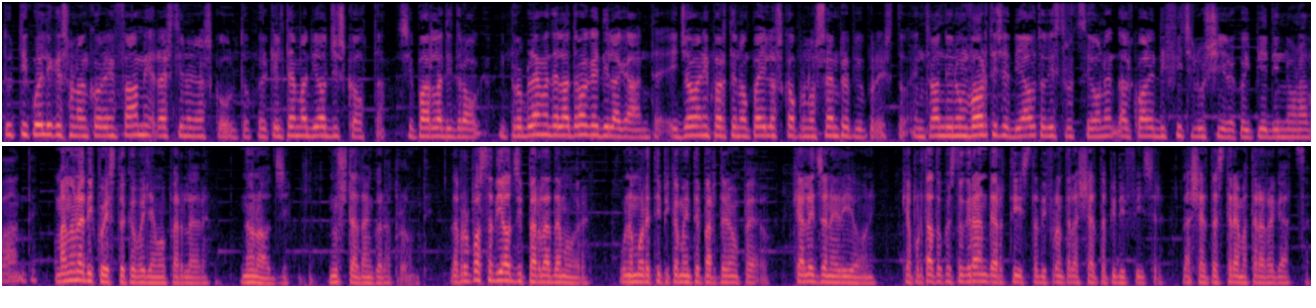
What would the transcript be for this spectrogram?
Tutti quelli che sono ancora infami restino in ascolto, perché il tema di oggi scotta. Si parla di droga. Il problema della droga è dilagante e i giovani partenopei lo scoprono sempre più presto, entrando in un vortice di autodistruzione dal quale è difficile uscire coi piedi non avanti. Ma non è di questo che vogliamo parlare. Non oggi. Non state ancora pronti. La proposta di oggi parla d'amore. Un amore tipicamente partenopeo, che alleggia nei rioni, che ha portato questo grande artista di fronte alla scelta più difficile, la scelta estrema tra ragazza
